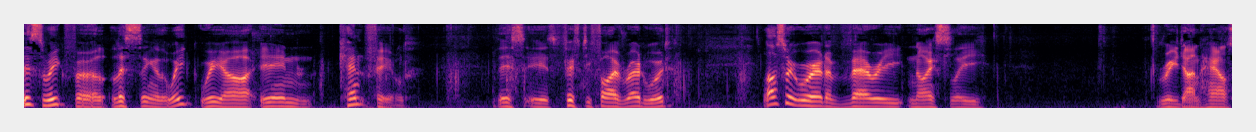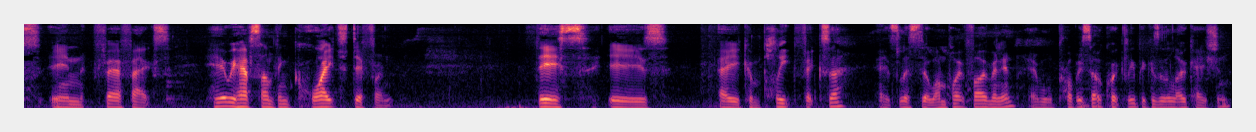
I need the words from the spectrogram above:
This week for listing of the week, we are in Kentfield. This is 55 Redwood. Last week we were at a very nicely redone house in Fairfax. Here we have something quite different. This is a complete fixer. It's listed at 1.5 million. It will probably sell quickly because of the location.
